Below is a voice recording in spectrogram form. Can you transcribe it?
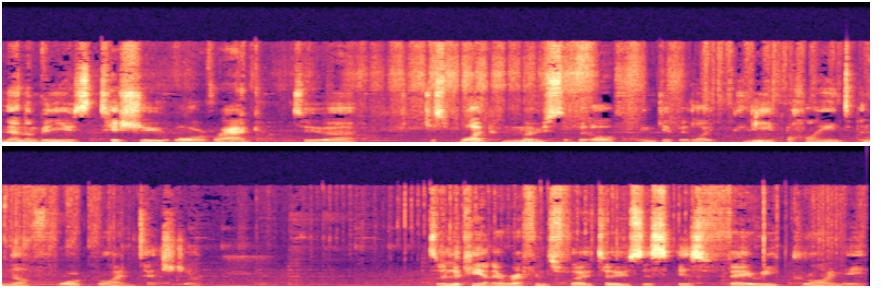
And then I'm going to use tissue or rag to uh, just wipe most of it off and give it like leave behind enough for a grime texture. So looking at the reference photos, this is very grimy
